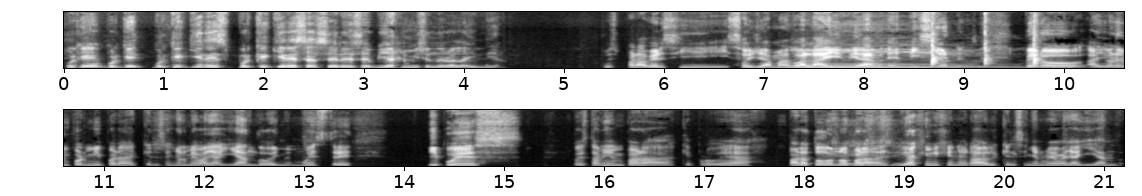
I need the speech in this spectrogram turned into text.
¿Por qué, por qué, por qué quieres, por qué quieres hacer ese viaje misionero a la India? Pues para ver si soy llamado a la India en misiones. Mm. Pero ahí oren por mí para que el Señor me vaya guiando y me muestre. Y pues, pues también para que provea, para todo, ¿no? Sí, para sí, el viaje en general, que el Señor me vaya guiando.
